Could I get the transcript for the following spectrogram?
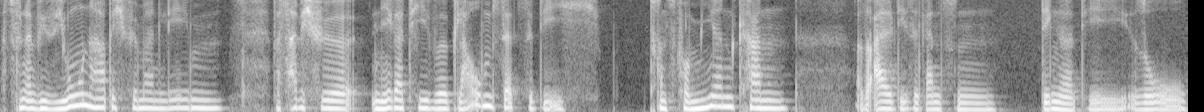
was für eine Vision habe ich für mein Leben, was habe ich für negative Glaubenssätze, die ich transformieren kann. Also all diese ganzen Dinge, die so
